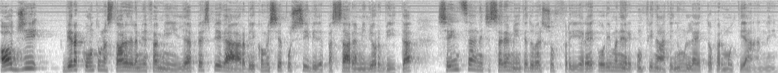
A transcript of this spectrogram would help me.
Oggi vi racconto una storia della mia famiglia per spiegarvi come sia possibile passare a miglior vita senza necessariamente dover soffrire o rimanere confinati in un letto per molti anni.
